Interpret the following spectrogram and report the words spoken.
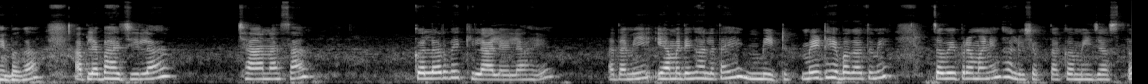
हे बघा आपल्या भाजीला छान असा कलर देखील आलेला आहे. आता मी यामध्ये घालत आहे मीठ. मीठ हे बघा तुम्ही चवीप्रमाणे घालू शकता कमी जास्त.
